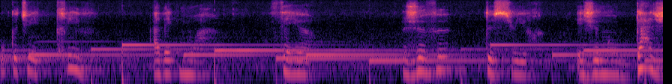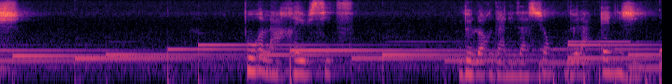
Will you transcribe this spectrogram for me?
ou que tu écrives avec moi, Seigneur, je veux te suivre et je m'engage pour la réussite de l'organisation de la NJ 2020.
